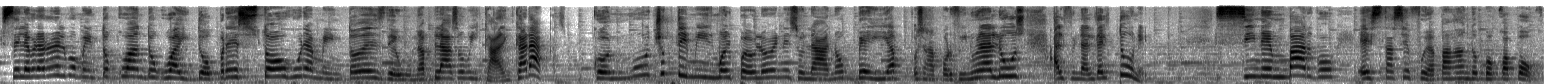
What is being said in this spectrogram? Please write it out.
celebraron el momento cuando Guaidó prestó juramento desde una plaza ubicada en Caracas. Con mucho optimismo el pueblo venezolano veía, o sea, por fin una luz al final del túnel. Sin embargo, esta se fue apagando poco a poco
